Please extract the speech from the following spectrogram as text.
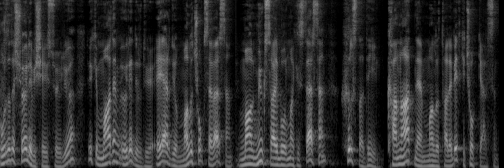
Burada da şöyle bir şey söylüyor. Diyor ki madem öyledir diyor. Eğer diyor malı çok seversen, mal mülk sahibi olmak istersen hırsla değil, kanaatle malı talep et ki çok gelsin.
